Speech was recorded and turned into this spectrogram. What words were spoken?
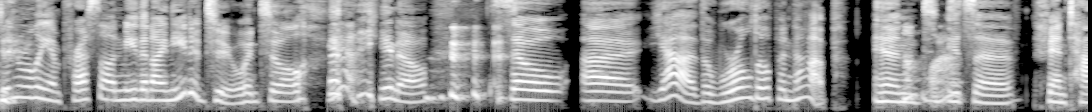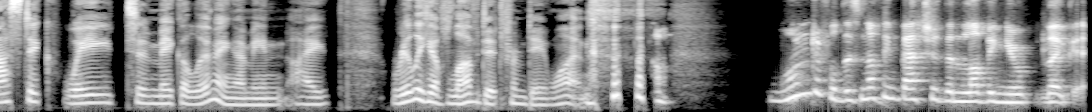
didn't really impress on me that I needed to until, yeah. you know. So, uh, yeah, the world opened up and oh, wow. it's a fantastic way to make a living. I mean, I really have loved it from day one. oh, wonderful. There's nothing better than loving your, like,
